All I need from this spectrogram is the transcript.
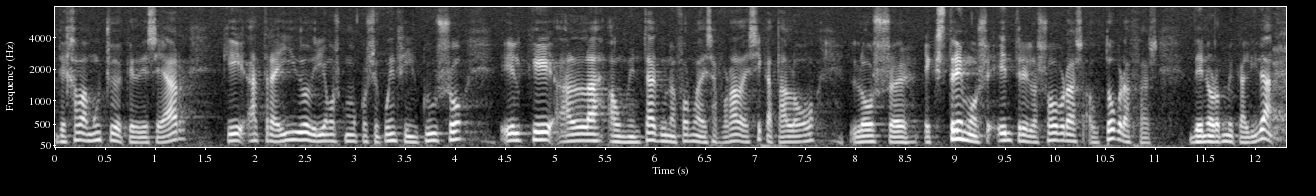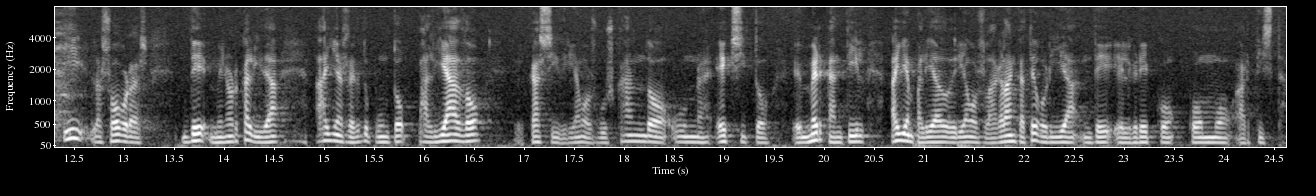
dejaba mucho de que desear, que ha traído, diríamos, como consecuencia incluso el que al aumentar de una forma desaforada ese catálogo, los eh, extremos entre las obras autógrafas de enorme calidad y las obras de menor calidad hayan hasta cierto punto paliado casi diríamos buscando un éxito eh, mercantil, hayan paliado diríamos la gran categoría del Greco como artista.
